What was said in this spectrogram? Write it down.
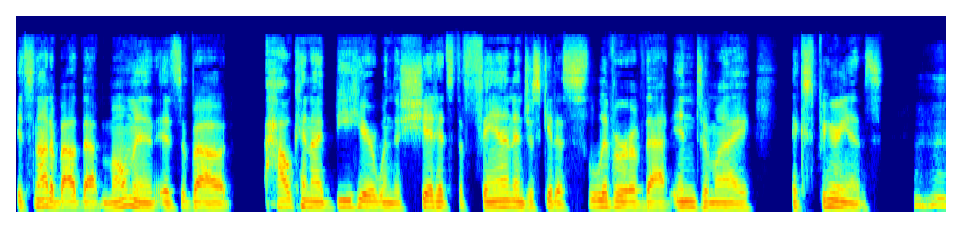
it's not about that moment it's about how can i be here when the shit hits the fan and just get a sliver of that into my experience mm-hmm.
